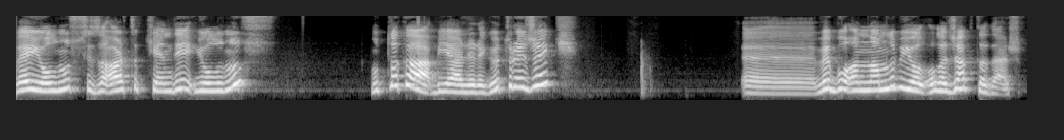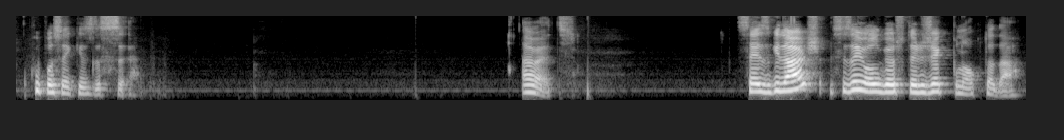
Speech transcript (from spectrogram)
Ve yolunuz sizi artık kendi yolunuz mutlaka bir yerlere götürecek. E, ve bu anlamlı bir yol olacak da der kupa sekizlisi. Evet. Sezgiler size yol gösterecek bu noktada.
